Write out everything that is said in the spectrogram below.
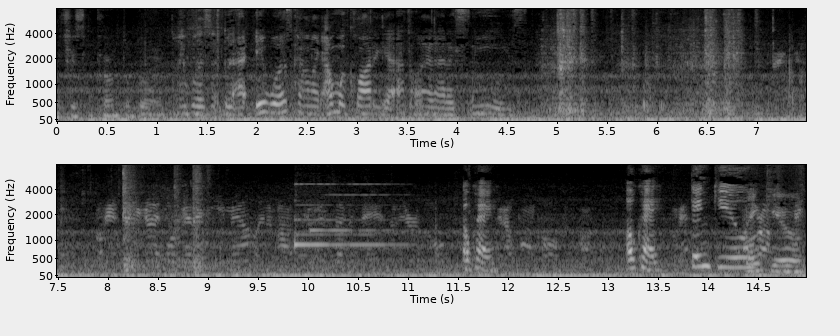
It's just uncomfortable. it wasn't. But I, it was kind of like I'm with Claudia. I thought I had a sneeze. Okay, so you guys will get an email in about two to seven days of your results Okay. and a phone call as well. Okay. Thank you. Thank you.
